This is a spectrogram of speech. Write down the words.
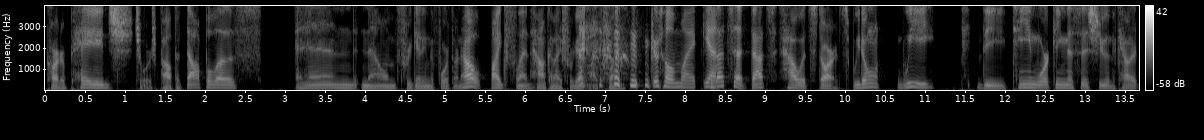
Carter Page, George Papadopoulos, and now I'm forgetting the fourth one. Oh, Mike Flynn. How can I forget Mike Flynn? Good old Mike. Yeah. So that's it. That's how it starts. We don't. We, the team working this issue in the counter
